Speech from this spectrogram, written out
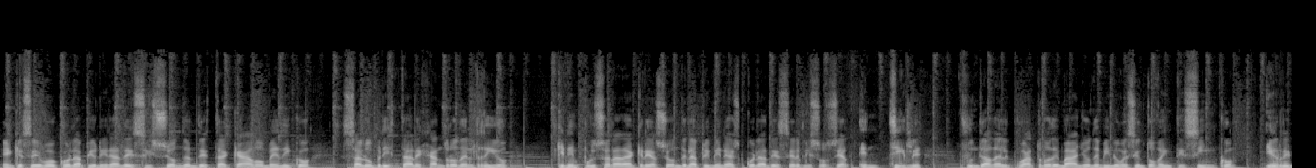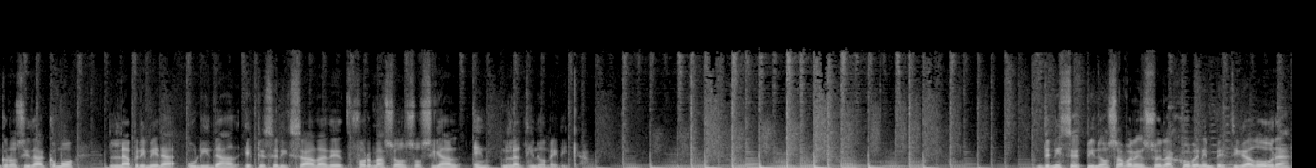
en que se evocó la pionera decisión del destacado médico salubrista Alejandro del Río, quien impulsara la creación de la primera escuela de servicio social en Chile, fundada el 4 de mayo de 1925 y reconocida como la primera unidad especializada de formación social en Latinoamérica. Denise Espinosa Valenzuela, joven investigadora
